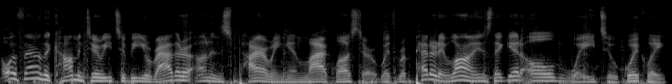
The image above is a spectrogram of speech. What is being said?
though I found the commentary to be rather uninspiring and lackluster, with repetitive lines that get old way too quickly.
